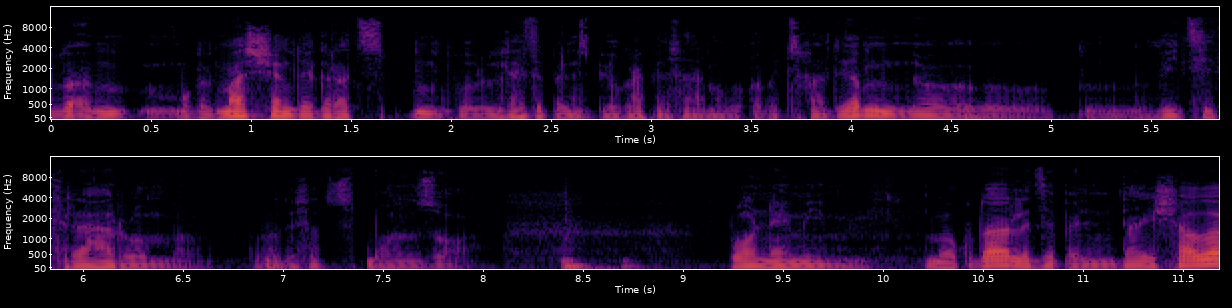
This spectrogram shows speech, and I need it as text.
მოკლედ მას შემდეგ რაც ლეძეპელინის ბიოგრაფიას არ მოგვიყვებით ცხადია ვიცით რა რომ როდესაც სპონზო ბონემი მოკვდა ლეძეპელინი დაიშალა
